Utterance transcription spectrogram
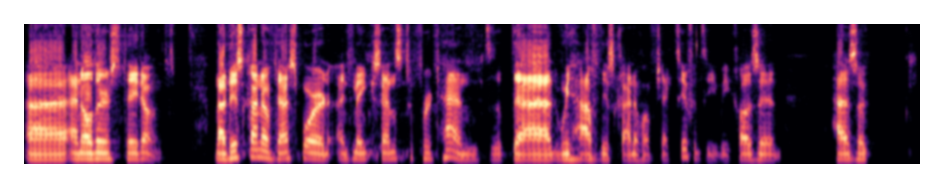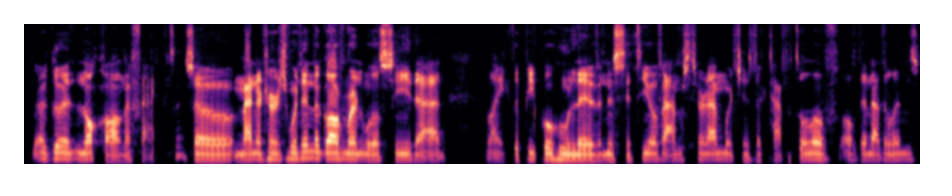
uh, and others they don't. Now, this kind of dashboard, it makes sense to pretend that we have this kind of objectivity because it has a, a good knock on effect. So, managers within the government will see that, like the people who live in the city of Amsterdam, which is the capital of, of the Netherlands,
